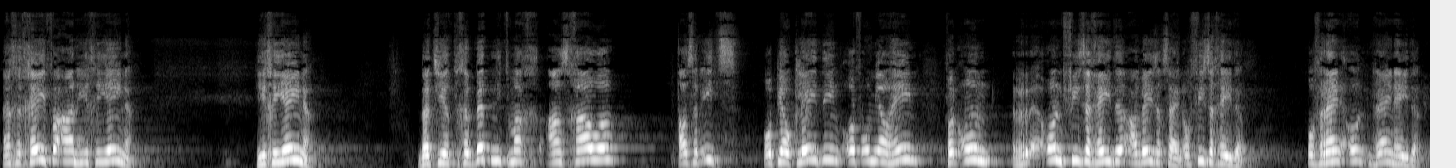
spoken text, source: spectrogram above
en gegeven aan hygiëne. Hygiëne. Dat je het gebed niet mag aanschouwen als er iets op jouw kleding of om jou heen van on, onviezigheden aanwezig zijn. Of viezigheden. Of rein, onreinheden.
